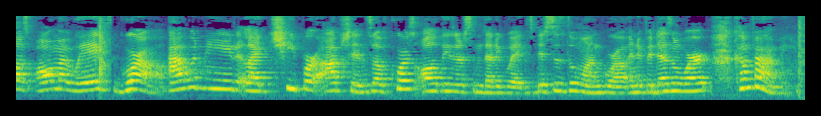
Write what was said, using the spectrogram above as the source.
lost all my wigs, girl, I would need like cheaper options. So of course, all these are synthetic wigs. This is the one, girl. And if it doesn't work, come find me.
